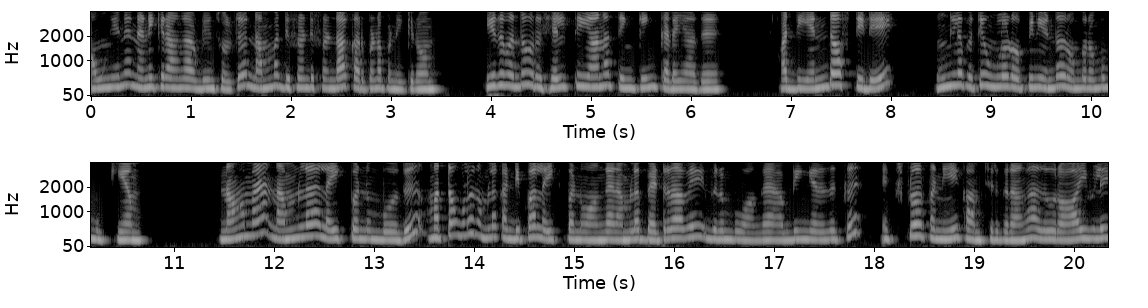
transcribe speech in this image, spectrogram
அவங்க என்ன நினைக்கிறாங்க அப்படின்னு சொல்லிட்டு நம்ம டிஃப்ரெண்ட் டிஃப்ரெண்ட்டாக கற்பனை பண்ணிக்கிறோம். இது வந்து ஒரு ஹெல்த்தியான திங்கிங் கிடையாது. At the end of the day உங்களை பற்றி உங்களோட ஒப்பீனியன் தான் ரொம்ப ரொம்ப முக்கியம். நாம் நம்மளை லைக் பண்ணும்போது மற்றவங்களும் நம்மளை கண்டிப்பாக லைக் பண்ணுவாங்க. நம்மளை பெட்டராகவே விரும்புவாங்க அப்படிங்கிறதுக்கு எக்ஸ்ப்ளோர் பண்ணியே காமிச்சிருக்கிறாங்க. அது ஒரு ஆய்விலே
